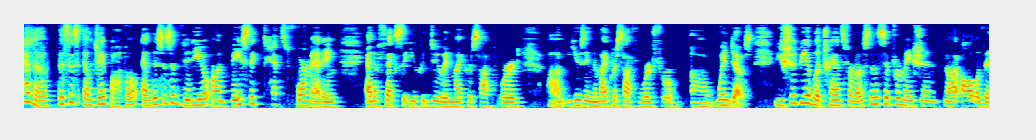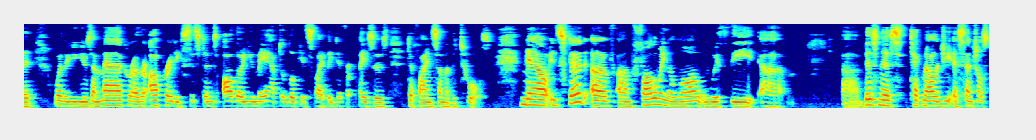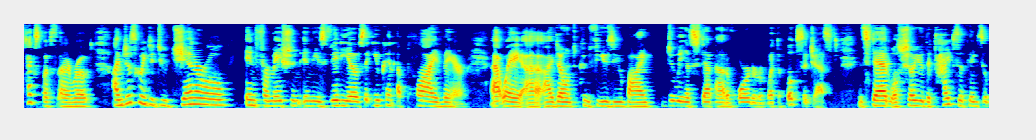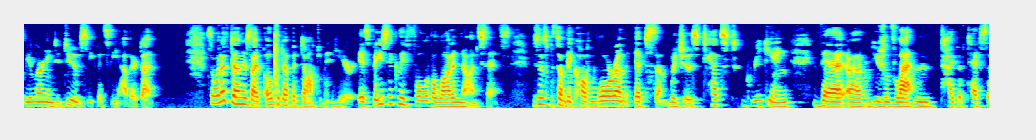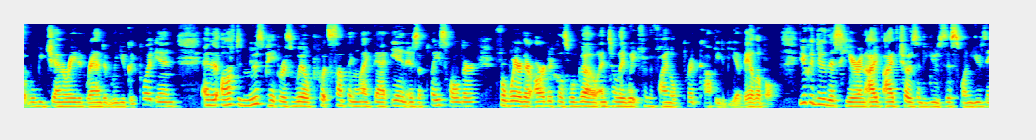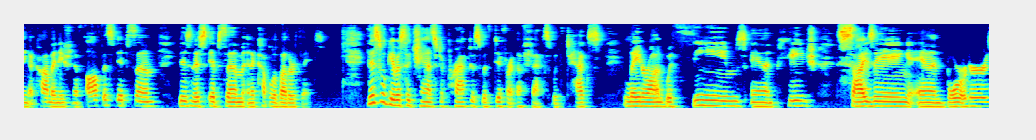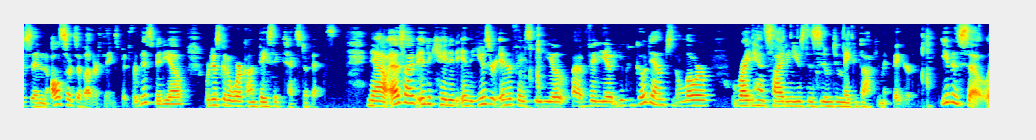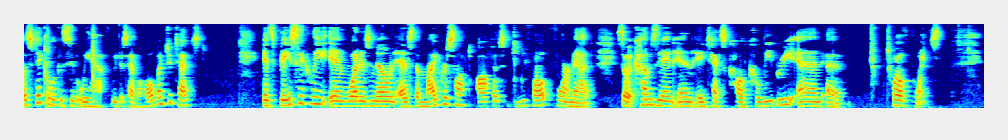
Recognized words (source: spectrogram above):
Hello, this is LJ Bothell, and this is a video on basic text formatting and effects that you could do in Microsoft Word um, using the Microsoft Word for uh, Windows. You should be able to transfer most of this information, not all of it, whether you use a Mac or other operating systems, although you may have to look in slightly different places to find some of the tools. Now, instead of um, following along with the uh, uh, business technology essentials textbooks that I wrote, I'm just going to do general information in these videos that you can apply there. That way, uh, I don't confuse you by doing a step out of order of what the book suggests. Instead, we'll show you the types of things you'll be learning to do so you can see how they're done. So what I've done is I've opened up a document here. It's basically full of a lot of nonsense. This is something called lorem ipsum, which is text Greeking that uh, usually Latin type of text that will be generated randomly. You could put in, and often newspapers will put something like that in as a placeholder for where their articles will go until they wait for the final print copy to be available. You could do this here, and I've, I've chosen to use this one using a combination of Office Ipsum, Business Ipsum, and a couple of other things. This will give us a chance to practice with different effects with text, later on with themes and page sizing and borders and all sorts of other things. But for this video, we're just going to work on basic text effects. Now, as I've indicated in the user interface video, uh, video, you can go down to the lower right-hand side and use the zoom to make a document bigger. Even so, let's take a look and see what we have. We just have a whole bunch of text. It's basically in what is known as the Microsoft Office default format. So it comes in in a text called Calibri and uh, 12 points.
